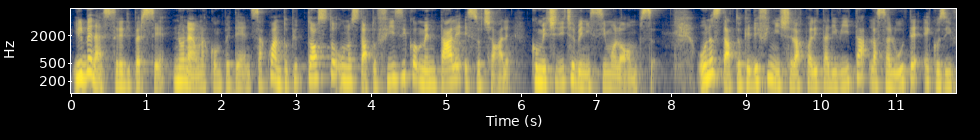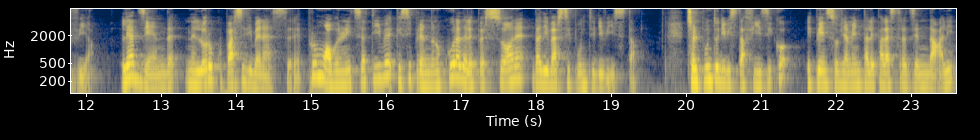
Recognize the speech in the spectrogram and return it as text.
Il benessere di per sé non è una competenza, quanto piuttosto uno stato fisico, mentale e sociale, come ci dice benissimo l'OMS. Uno stato che definisce la qualità di vita, la salute e così via. Le aziende, nel loro occuparsi di benessere, promuovono iniziative che si prendono cura delle persone da diversi punti di vista. C'è il punto di vista fisico, e penso ovviamente alle palestre aziendali,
